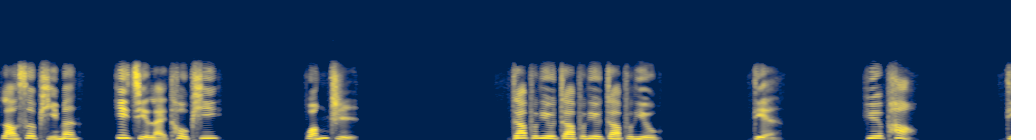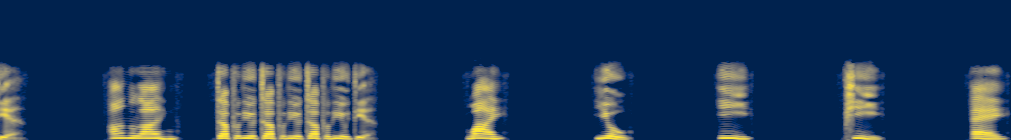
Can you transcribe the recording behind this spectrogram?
老色皮们，一起来透批！网址：w w w 点约炮点 online w w w 点 y u e p a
